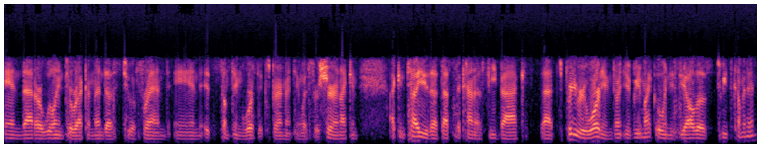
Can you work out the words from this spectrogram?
and that are willing to recommend us to a friend and it's something worth experimenting with for sure. And i can i can tell you that that's the kind of feedback that's pretty rewarding don't you agree michael when you see all those tweets coming in?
